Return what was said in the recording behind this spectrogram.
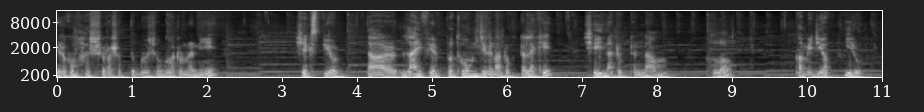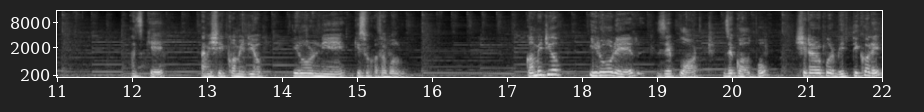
এরকম হাস্যরসাত্মক ঘটনা নিয়ে শেক্সপিয়র তার লাইফের প্রথম যে নাটকটা লেখে, সেই নাটকটার নাম হলো কমেডি অফ ইরো। আজকে আমি সেই কমেডি অফ ইরোর নিয়ে কিছু কথা বলব। কমেডি অফ ইরোরের যে প্লট যে গল্প, সেটার উপর ভিত্তি করে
